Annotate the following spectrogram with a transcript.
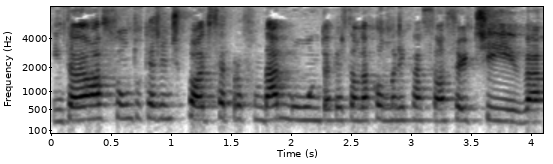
Então, é um assunto que a gente pode se aprofundar muito. A questão da comunicação assertiva,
